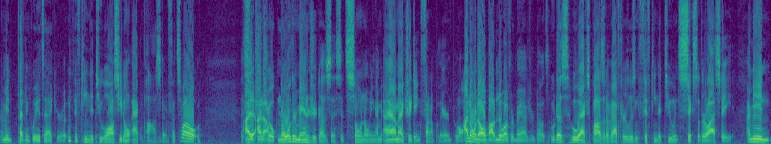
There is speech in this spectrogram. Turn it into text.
I mean, technically, it's accurate. 15 to two loss. You don't act positive. That's well, that's I- I know. joke. No other manager does this. It's so annoying. I mean, I, I'm actually getting fed up with Aaron Boone. I don't know about no other manager does it. Who does? Who acts positive after losing 15 to two in six of their last eight, I mean,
